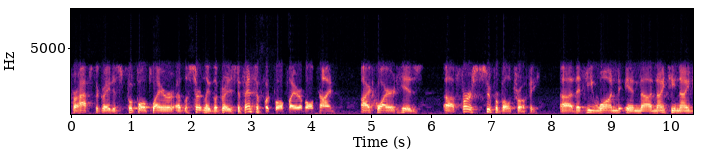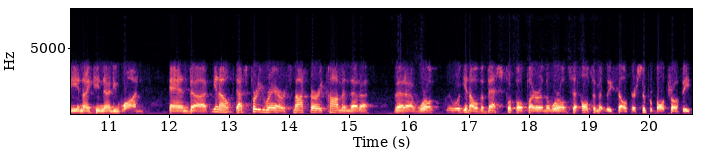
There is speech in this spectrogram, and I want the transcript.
perhaps the greatest football player, uh, certainly the greatest defensive football player of all time. I acquired his uh, first Super Bowl trophy uh, that he won in uh, 1990 and 1991, and uh, you know that's pretty rare. It's not very common that a that a world, you know, the best football player in the world ultimately sells their Super Bowl trophy.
